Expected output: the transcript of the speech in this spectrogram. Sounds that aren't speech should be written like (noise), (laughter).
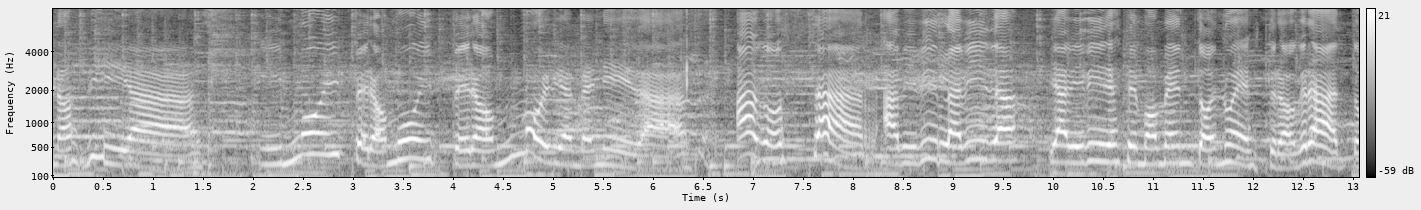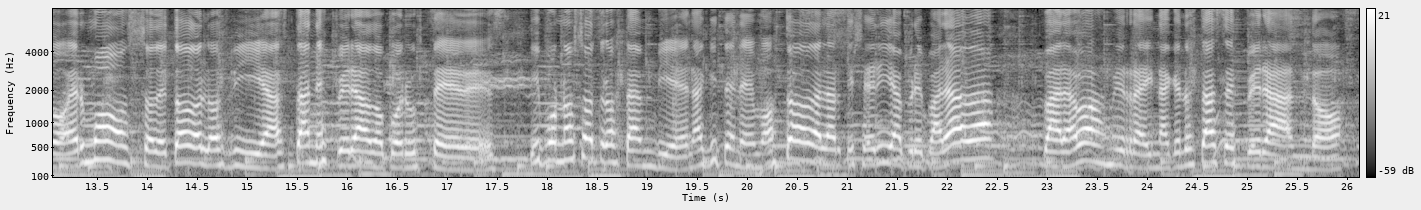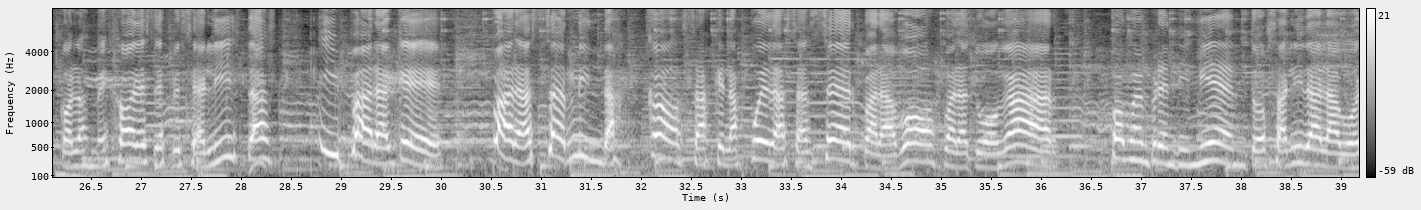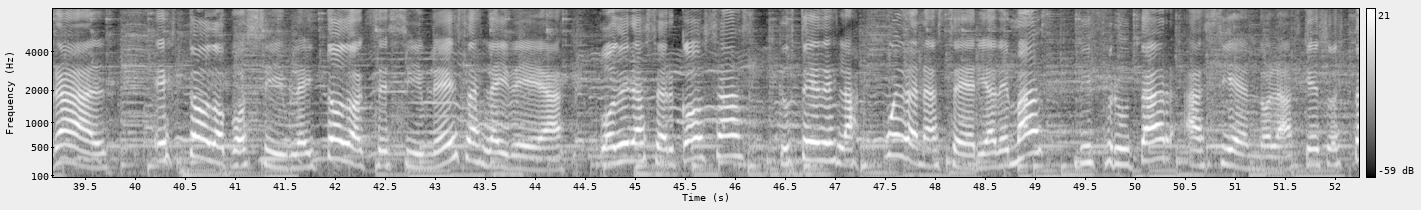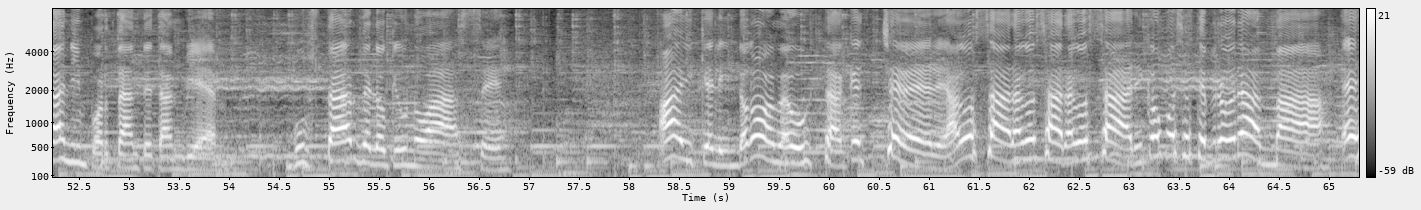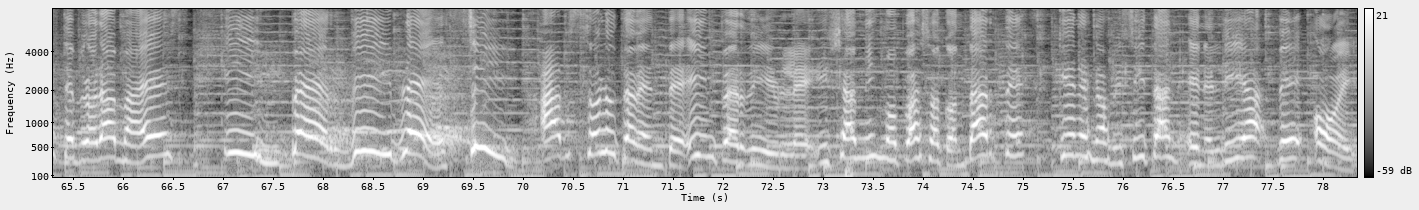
buenos días. Y muy, pero muy, pero muy bienvenidas a gozar, a vivir la vida y a vivir este momento nuestro, grato, hermoso de todos los días, tan esperado por ustedes y por nosotros también. Aquí tenemos toda la artillería preparada para vos, mi reina, que lo estás esperando, con los mejores especialistas. ¿Y para qué? Para hacer lindas cosas que las puedas hacer para vos, para tu hogar, como emprendimiento, salida laboral. Es todo posible y todo accesible, esa es la idea. Poder hacer cosas que ustedes las puedan hacer y además disfrutar haciéndolas, que eso es tan importante también. Gustar de lo que uno hace. ¡Ay, qué lindo! ¡Cómo me gusta! ¡Qué chévere! A gozar, a gozar, a gozar. ¿Y cómo es este programa? Este programa es imperdible. Sí, absolutamente imperdible. Y ya mismo paso a contarte quiénes nos visitan en el día de hoy.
